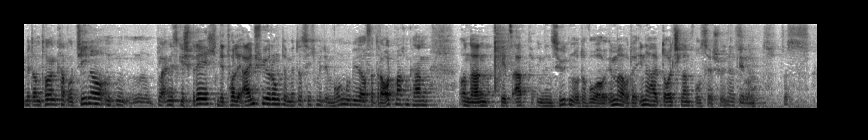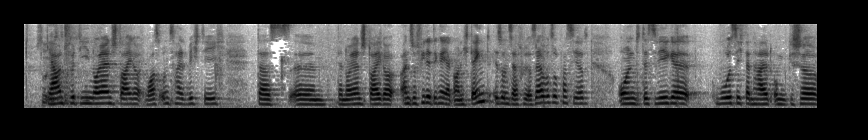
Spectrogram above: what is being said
Mit einem tollen Cappuccino und ein kleines Gespräch, eine tolle Einführung, damit er sich mit dem Wohnmobil auch vertraut machen kann. Und dann geht's ab in den Süden oder wo auch immer oder innerhalb Deutschland, wo es sehr schön ist. Genau. Und das So ja ist und das. für die Neueinsteiger war es uns halt wichtig, dass ähm, der Neueinsteiger an so viele Dinge ja gar nicht denkt. Ist uns ja früher selber so passiert. Und deswegen, wo es sich dann halt um Geschirr,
